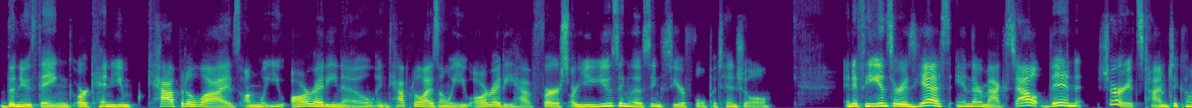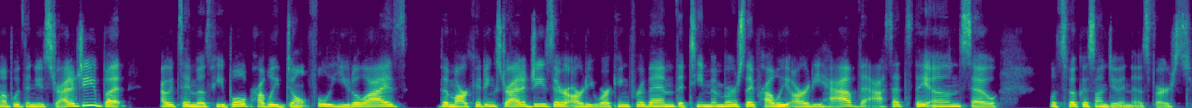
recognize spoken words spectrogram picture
the new thing? Or can you capitalize on what you already know and capitalize on what you already have first? Are you using those things to your full potential? And if the answer is yes, and they're maxed out, then sure, it's time to come up with a new strategy. But I would say most people probably don't fully utilize the marketing strategies that are already working for them, the team members they probably already have, the assets they own. So let's focus on doing those first.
